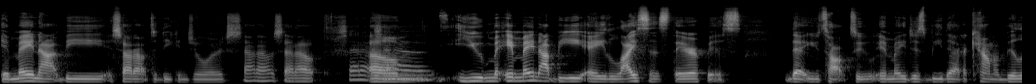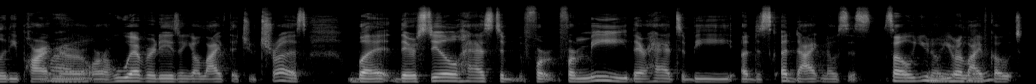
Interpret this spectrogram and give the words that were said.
it may not be, shout out to Deacon George, shout out, shout out Shout out. shout um, out. you may, it may not be a licensed therapist that you talk to it may just be that accountability partner Right. or whoever it is in your life that you trust but there still has to for for me there had to be a a diagnosis so you know you're a life Mm-hmm. coach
